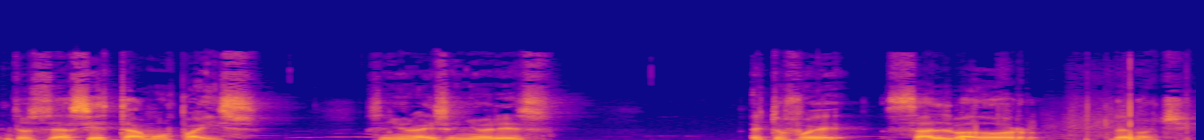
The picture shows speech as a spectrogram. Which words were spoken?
Entonces así estamos, país. Señoras y señores, esto fue Salvador de Noche.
